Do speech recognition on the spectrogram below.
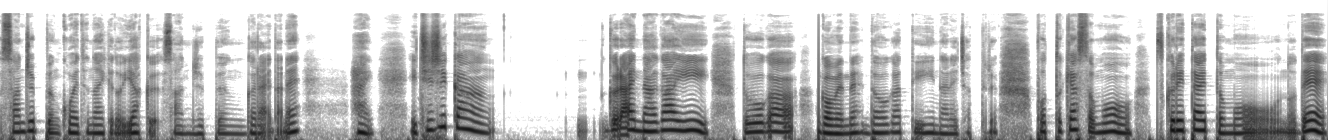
30分超えてないけど、約30分ぐらいだね。はい。1時間ぐらい長い動画、ごめんね、動画って言い慣れちゃってる。ポッドキャストも作りたいと思うので、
